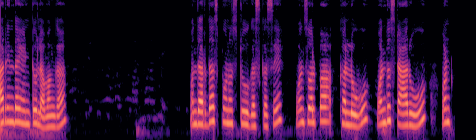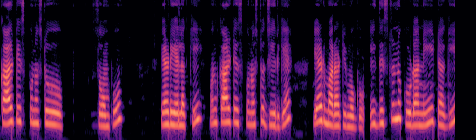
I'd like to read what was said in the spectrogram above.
ಆರರಿಂದ ಎಂಟು ಲವಂಗ, ಒಂದು ಅರ್ಧ ಸ್ಪೂನಷ್ಟು ಗಸಗಸೆ, ಒಂದು ಸ್ವಲ್ಪ ಕಲ್ಲುವು, ಒಂದು ಸ್ಟಾರ್ ಹೂವು, ಒಂದು ಕಾಲು ಟೀ ಸ್ಪೂನಷ್ಟು ಸೋಂಪು, ಎರಡು ಏಲಕ್ಕಿ, ಒಂದು ಕಾಲು ಟೀ ಸ್ಪೂನಷ್ಟು ಜೀರಿಗೆ, ಎರಡು ಮರಾಠಿ ಮೊಗ್ಗು. ಇದಿಷ್ಟನ್ನು ಕೂಡ ನೀಟಾಗಿ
